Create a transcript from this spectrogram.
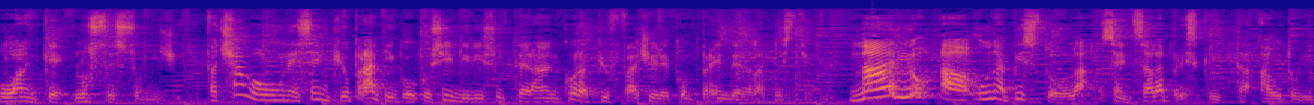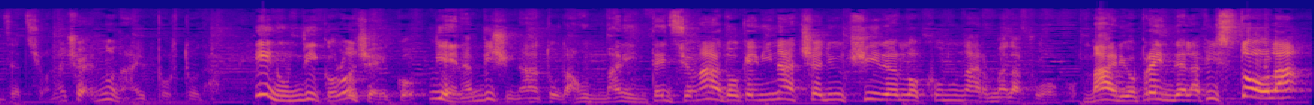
o anche lo stesso omicidio. Facciamo un esempio pratico così vi risulterà ancora più facile comprendere la questione. Mario ha una pistola senza la prescritta autorizzazione, cioè non ha il porto porto d'armi. In un vicolo cieco viene avvicinato da un malintenzionato che minaccia di ucciderlo con un'arma da fuoco. Mario prende la pistola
